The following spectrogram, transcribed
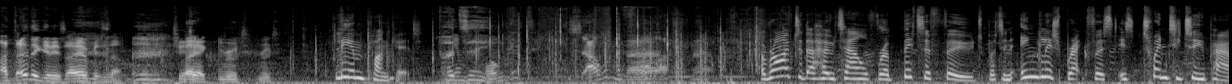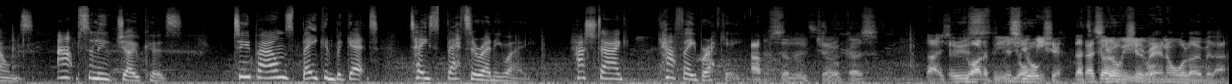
I don't think it is. I hope it's not. Should we Right, check? Root, Root. Liam Plunkett. Pudsey. I wouldn't have thought that. Arrived at the hotel for a bit of food, but an English breakfast is £22. Absolute jokers. £2 bacon baguette tastes better anyway. Hashtag Cafe Brekkie. Absolute jokers. That has Who's- got to be a it's Yorkie. Yorkshire. That's, gotta Yorkshire be a written all over that.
